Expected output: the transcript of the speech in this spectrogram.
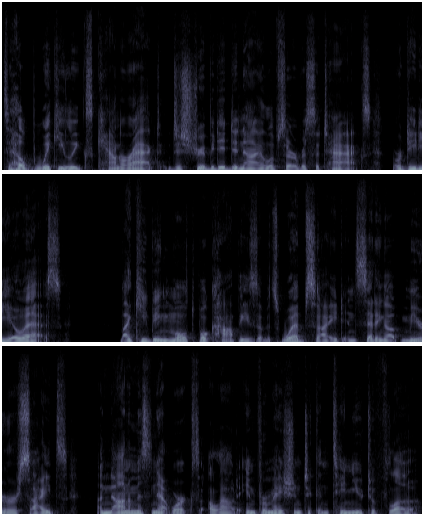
to help WikiLeaks counteract distributed denial of service attacks, or DDoS. By keeping multiple copies of its website and setting up mirror sites, anonymous networks allowed information to continue to flow.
